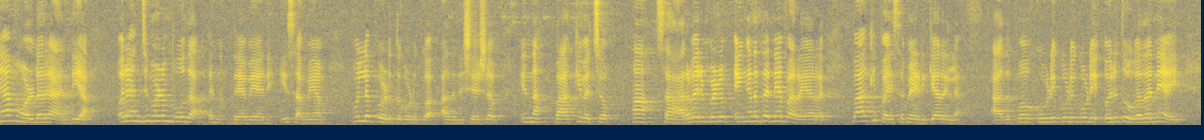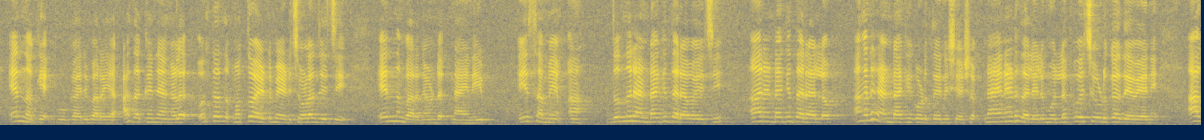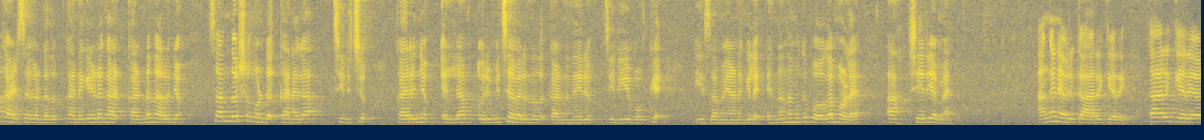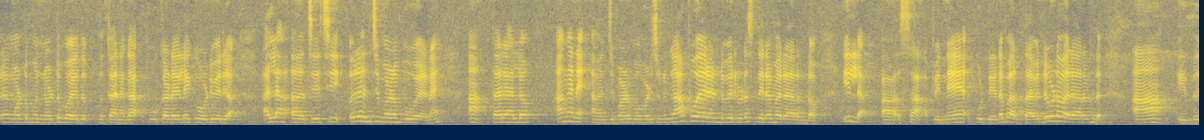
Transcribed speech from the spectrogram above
ഞാൻ മോളുടെ ഒരു ആന്റിയാ ഒരു അഞ്ചു മുഴം പൂത എന്നും ദേവയാനി ഈ സമയം മുല്ലപ്പൂ എടുത്തു കൊടുക്കുക. അതിനുശേഷം ഇന്ന ബാക്കി വെച്ചോ. ആ സാറ് വരുമ്പോഴും ഇങ്ങനെ തന്നെയാണ് പറയാറ്. ബാക്കി പൈസ മേടിക്കാറില്ല. അതിപ്പോൾ കൂടി കൂടി കൂടി ഒരു തുക തന്നെയായി. എന്നൊക്കെ പൂക്കാരി പറയുക അതൊക്കെ ഞങ്ങൾ മൊത്ത മൊത്തമായിട്ട് മേടിച്ചോളാം ചേച്ചി. എന്നും പറഞ്ഞുകൊണ്ട് നയനയും ഈ സമയം ആ ഇതൊന്ന് രണ്ടാക്കി തരാമോ ചേച്ചി? ആ രണ്ടാക്കി തരാമല്ലോ അങ്ങനെ രണ്ടാക്കി കൊടുത്തതിന് ശേഷം നയനയുടെ തലയിൽ മുല്ലപ്പ് വെച്ച് കൊടുക്കുക ദേവയാനി. ആ കാഴ്ച കണ്ടതും കനകയുടെ കണ്ണു നിറഞ്ഞു. സന്തോഷം കൊണ്ട് കനക ചിരിച്ചു. കരഞ്ഞു. എല്ലാം ഒരുമിച്ചാണ് വരുന്നത് കണ്ണുനീരും ചിരിയും ഒക്കെ ഈ സമയമാണെങ്കിൽ എന്നാൽ നമുക്ക് പോകാം മോളെ. ആ ശരി അമ്മേ. അങ്ങനെ അവർ കാറിൽ കയറി. കാറിൽ കയറി അവരങ്ങോട്ട് മുന്നോട്ട് പോയതും കനക പൂക്കടയിലേക്ക് ഓടി വരിക. അല്ല ചേച്ചി ഒരു അഞ്ച് മുഴം പൂ വേണേ. ആ തരാമല്ലോ അങ്ങനെ അഞ്ചുമഴ പൂ മേടിച്ചിട്ടുണ്ടെങ്കിൽ ആ പോയ രണ്ടുപേരും ഇവിടെ സ്ഥിരം വരാറുണ്ടോ? ഇല്ല. ആ സ പിന്നെ കുട്ടിയുടെ ഭർത്താവിന്റെ കൂടെ വരാറുണ്ട്. ആ ഇത്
